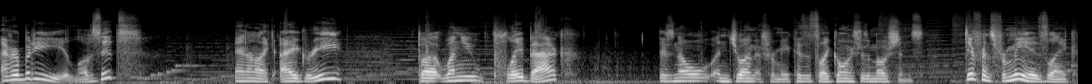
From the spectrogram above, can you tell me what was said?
everybody loves it. and like I agree, but when you play back, there's no enjoyment for me because it's like going through the motions. Difference for me is like,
